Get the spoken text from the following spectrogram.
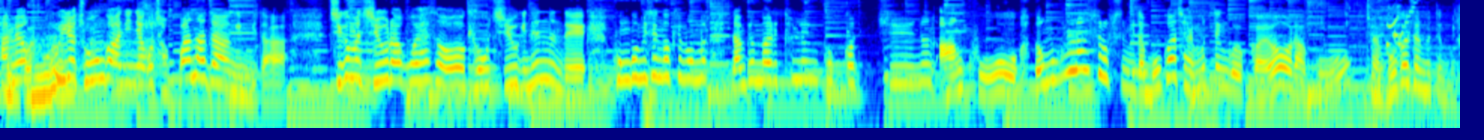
하며 오히려 좋은 거 아니냐고 적반하장입니다. 지금은 지우라고 해서 겨우 지우긴 했는데 곰곰이 생각해보면 남편 말이 틀린 것 같지는 않고 너무 혼란스럽습니다. 뭐가 잘못된 걸까요? 라고. 자, 뭐가 잘못된 거죠?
